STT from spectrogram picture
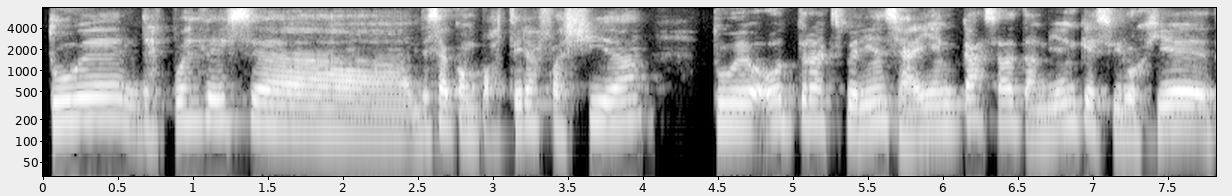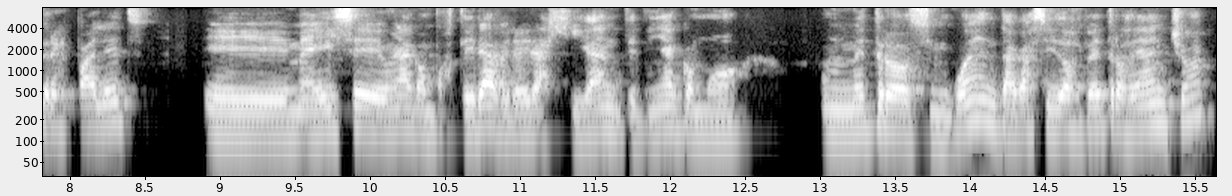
Tuve, después de esa, de esa compostera fallida, tuve otra experiencia ahí en casa también que cirugié de tres pallets y me hice una compostera, pero era gigante, tenía como un metro cincuenta, casi dos metros de ancho,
